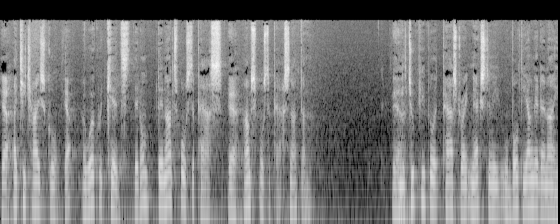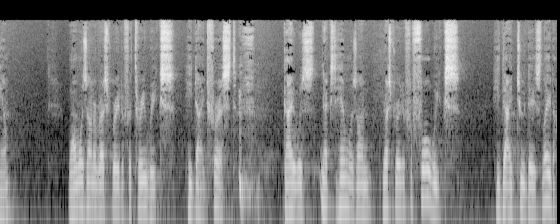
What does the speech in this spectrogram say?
Yeah. I teach high school. Yeah. I work with kids. They don't. They're not supposed to pass. Yeah. I'm supposed to pass, not them. Yeah. And the two people that passed right next to me were both younger than I am. One was on a respirator for three weeks. He died first. Guy was next to him was on respirator for four weeks. He died two days later.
